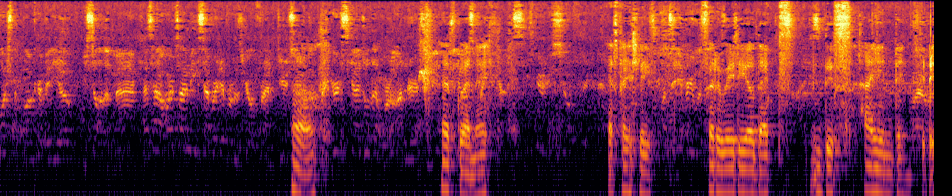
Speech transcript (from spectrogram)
watched the Bunker video, you saw that Mac has had a hard time being separated from his girlfriend due to oh. the rigor schedule that we're under. That's quite eh? nice. Especially for a video that's this high intensity.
